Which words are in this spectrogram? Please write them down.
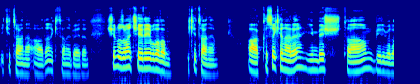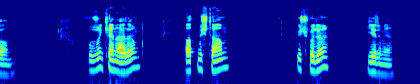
İki tane A'dan, iki tane B'den. Şimdi o zaman çevreyi bulalım. İki tane. A kısa kenarı 25 tam 1 bölü 10. Uzun kenarım 60 tam 3 bölü 20.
